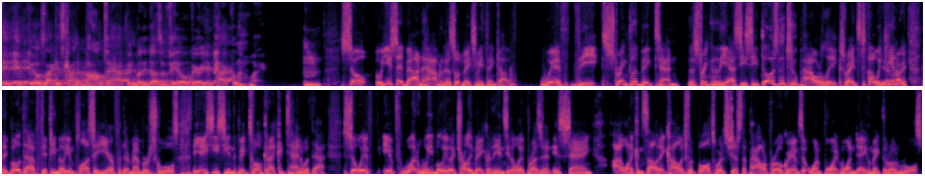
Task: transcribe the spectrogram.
it, it, feels like it's kind of bound to happen, but it doesn't feel very impactful in a way. Mm. So when you say bound to happen, this is what makes me think of with the strength of the Big Ten, the strength of the SEC. Those are the two power leagues, right? So we yeah. can't argue. They both have 50 million plus a year for their member schools. The ACC and the Big 12 cannot contend with that. So if if what we believe, like Charlie Baker, the NCAA president, is saying, I want to consolidate college football to where it's just the power programs at one point, one day, who make their own rules.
